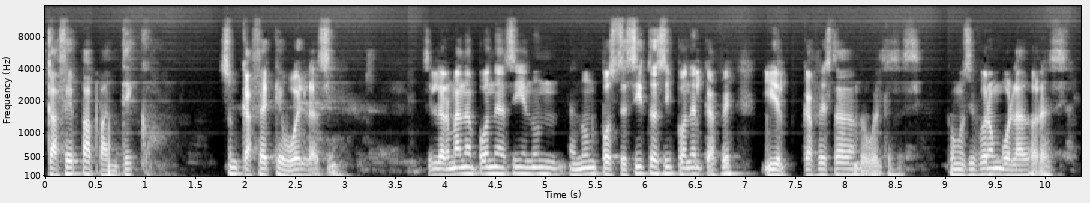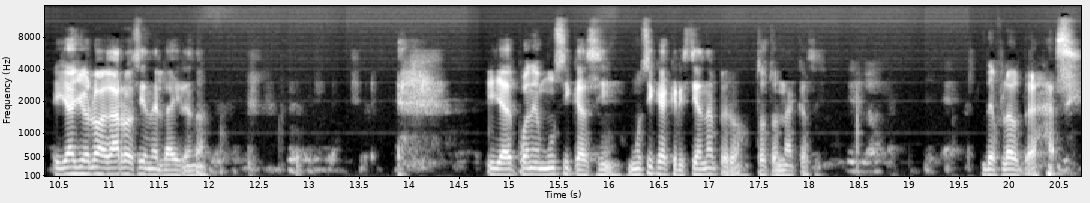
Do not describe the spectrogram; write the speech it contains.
Café papanteco. Es un café que vuela así. Si la hermana pone así en un, en un postecito así, pone el café y el café está dando vueltas así, como si fueran voladoras. Y ya yo lo agarro así en el aire, ¿no? Y ya pone música así, música cristiana, pero totonaca así. De flauta, así.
